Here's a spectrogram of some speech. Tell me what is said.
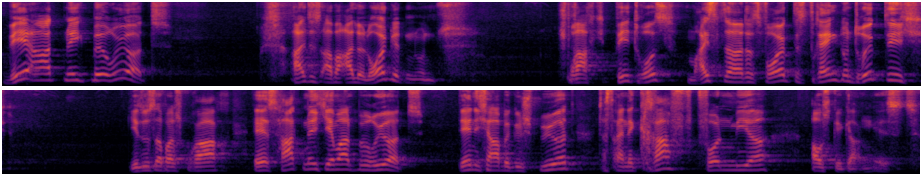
wer hat mich berührt? Als es aber alle leugneten und sprach Petrus, Meister des Volkes drängt und drückt dich. Jesus aber sprach, es hat mich jemand berührt, denn ich habe gespürt, dass eine Kraft von mir ausgegangen ist.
